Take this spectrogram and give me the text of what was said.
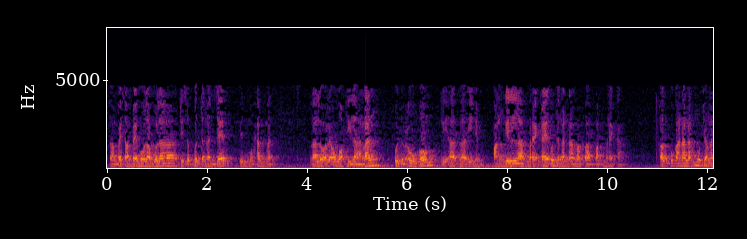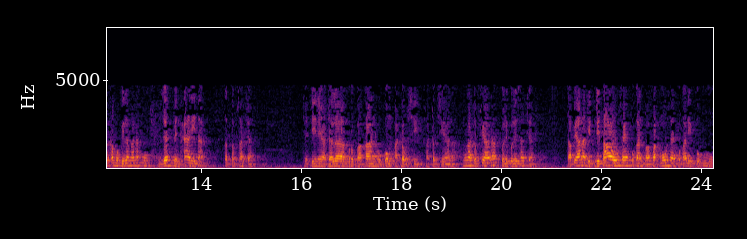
Sampai-sampai mula-mula disebut dengan Zaid bin Muhammad. Lalu oleh Allah dilarang ud'uhum liabaihim. Panggillah mereka itu dengan nama bapak mereka. Kalau bukan anakmu jangan kamu bilang anakmu. Zaid bin Harithah tetap saja. Jadi ini adalah merupakan hukum adopsi, adopsi anak. Mengadopsi anak boleh-boleh saja. Tapi anak diberitahu saya bukan bapakmu, saya bukan ibumu.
